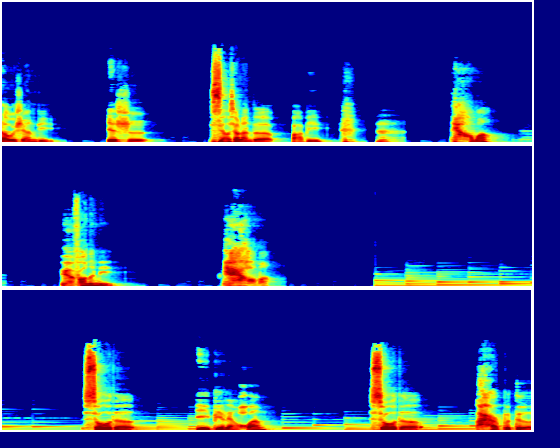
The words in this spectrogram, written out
Hello，我是 Andy，也是小小懒的爸比。你好吗？远方的你，你还好吗？所有的一别两欢，所有的爱而不得，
